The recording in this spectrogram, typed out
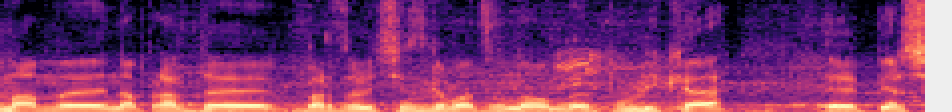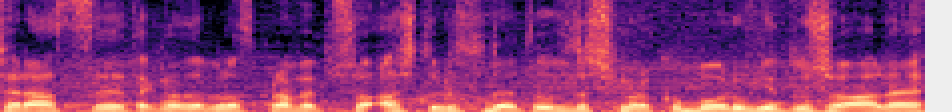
Mamy naprawdę bardzo licznie zgromadzoną publikę. E, Pierwszy raz e, tak na dobrą sprawę przyszło aż tylu studentów. W zeszłym roku było równie dużo, ale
